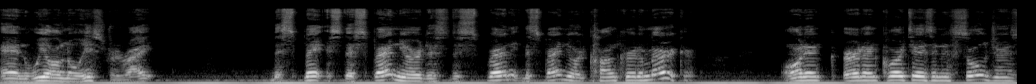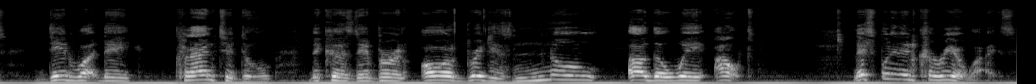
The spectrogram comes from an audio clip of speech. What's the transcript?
and we all know history, right? The, the Spaniard, the, the, the Spaniard conquered America. Hernan Cortez and his soldiers did what they planned to do because they burned all bridges, no other way out. Let's put it in career wise.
